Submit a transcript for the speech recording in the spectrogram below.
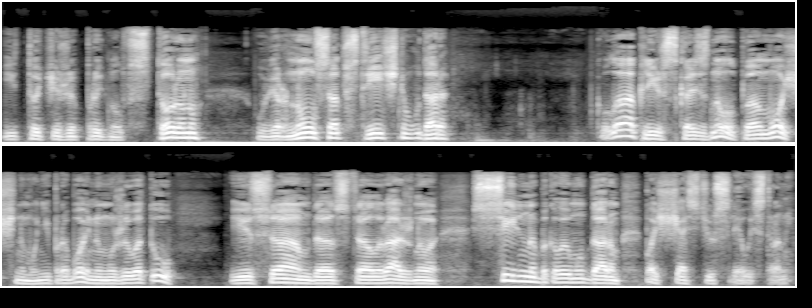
и тотчас же прыгнул в сторону — увернулся от встречного удара. Кулак лишь скользнул по мощному непробойному животу и сам достал ражного сильно боковым ударом, по счастью, с левой стороны.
